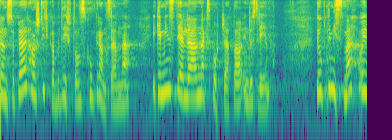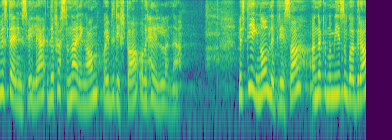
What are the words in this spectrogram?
lønnsoppgjør har styrket bedriftenes konkurranseevne. Ikke minst gjelder den eksportretta industrien. Det er optimisme og investeringsvilje i de fleste næringene og i bedrifter over hele landet. Med stigende oljepriser og en økonomi som går bra,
